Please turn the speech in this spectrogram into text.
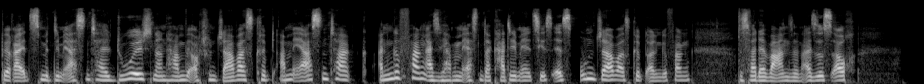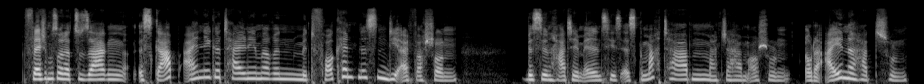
bereits mit dem ersten Teil durch. Und dann haben wir auch schon JavaScript am ersten Tag angefangen. Also wir haben am ersten Tag HTML, CSS und JavaScript angefangen. Das war der Wahnsinn. Also es ist auch, vielleicht muss man dazu sagen, es gab einige Teilnehmerinnen mit Vorkenntnissen, die einfach schon bisschen HTML und CSS gemacht haben. Manche haben auch schon, oder eine hat schon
